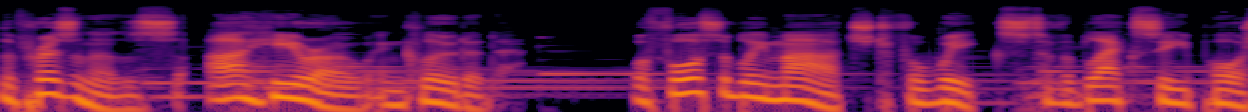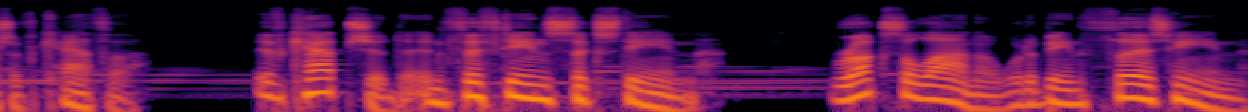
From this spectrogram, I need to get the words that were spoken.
The prisoners, our hero included, were forcibly marched for weeks to the Black Sea port of Kaffa. If captured in 1516, Roxolana would have been 13,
